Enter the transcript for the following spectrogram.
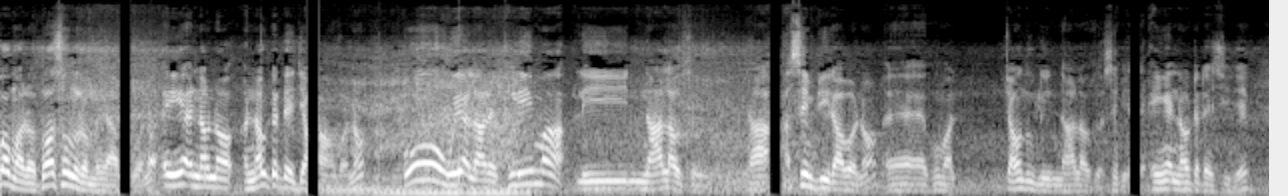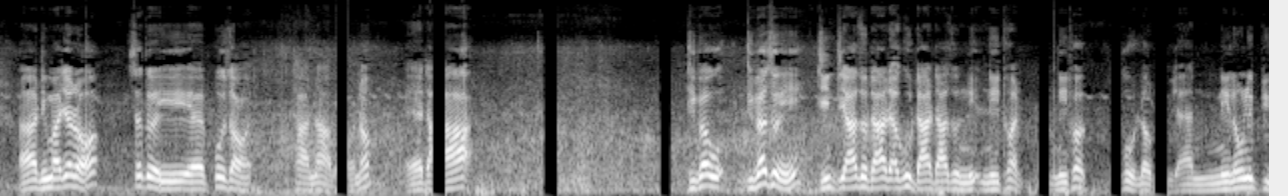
ပေါက်မှာတော့သွားဆုံးလို့တော့မရဘူးပေါ့နော်အိမ်ရဲ့အနောက်နောက်အနောက်တက်တက်ကြအောင်ပေါ့နော်ဟိုးဝေးရလာတဲ့ကလေးမလေးနားလောက်ဆိုရင်ဒါအဆင်ပြေတာပေါ့နော်အဲအခုမှကျောင်းသူလေးနားလောက်ဆိုအဆင်ပြေတယ်အိမ်ရဲ့အနောက်တက်တက်ရှိတယ်အာဒီမှာကျတော့စက်သွယ်ရေးပို့ဆောင်ဌာနပေါ့နော်အဲဒါကဒီဘက်ကိုဒီဘက်ဆိုရင်ဒီတရားဆိုဒါအခုဒါဒါဆိုနေနေထွက်နေထွက် ဖို့လောက်ပြီအဲနေလုံးလေးပြူ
